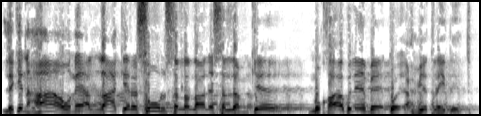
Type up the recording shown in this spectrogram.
لیکن ہاں انہیں اللہ کے رسول صلی اللہ علیہ وسلم کے مقابلے میں کوئی اہمیت نہیں دیتے۔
